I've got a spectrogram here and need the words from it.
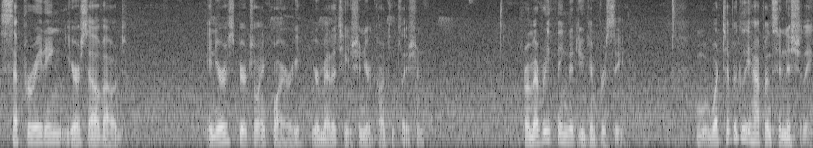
separating yourself out in your spiritual inquiry, your meditation, your contemplation, from everything that you can perceive what typically happens initially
